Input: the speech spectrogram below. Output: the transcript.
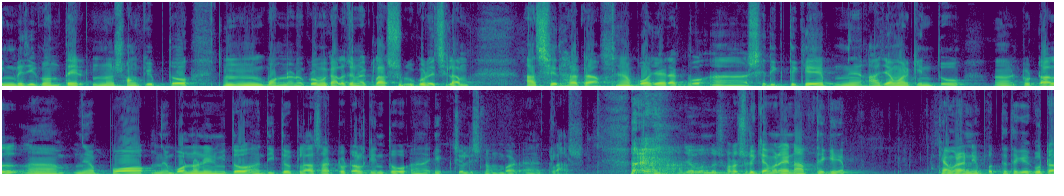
ইংরেজি গ্রন্থের সংক্ষিপ্ত বর্ণানুক্রমিক আলোচনা ক্লাস শুরু করেছিলাম। আজ সে ধারাটা বজায় রাখব। সেদিক থেকে আজ আমার কিন্তু টোটাল প, বর্ণনির্মিত দ্বিতীয় ক্লাস আর টোটাল কিন্তু একচল্লিশ নম্বর ক্লাস। আজও বন্ধু, সরাসরি ক্যামেরায় নাপ থেকে ক্যামেরা নিয়ে থেকে গোটা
